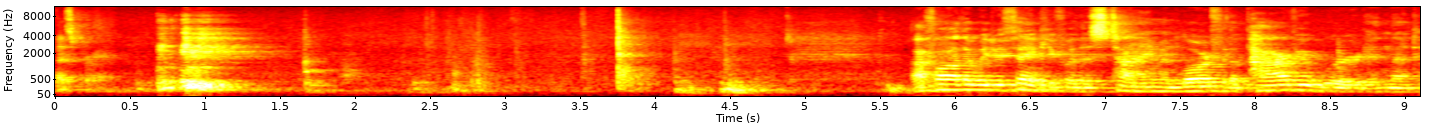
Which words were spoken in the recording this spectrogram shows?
Let's pray. Our Father, we do thank you for this time, and Lord, for the power of your word, and that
